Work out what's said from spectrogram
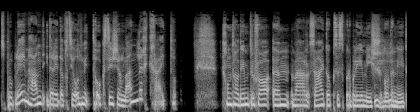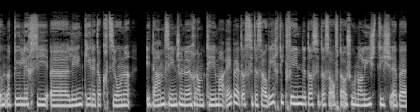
das Problem haben in der Redaktion mit toxischer Männlichkeit? Kommt halt immer darauf an, ähm, wer sagt, ob es ein Problem ist mhm. oder nicht. Und natürlich sind äh, linke Redaktionen in dem Sinn schon näher am Thema eben, dass sie das auch wichtig finden, dass sie das oft auch journalistisch eben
